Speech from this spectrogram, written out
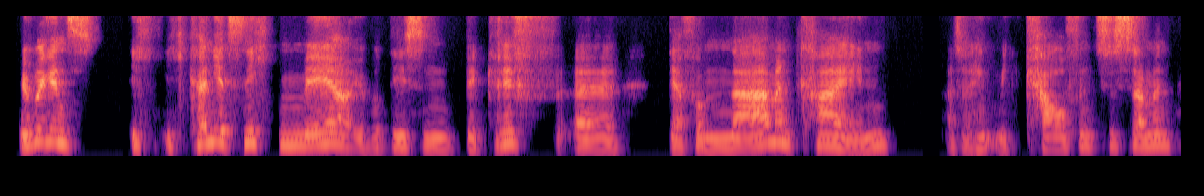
Übrigens, ich, ich kann jetzt nicht mehr über diesen Begriff äh, der vom Namen Kain, also hängt mit Kaufen zusammen,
